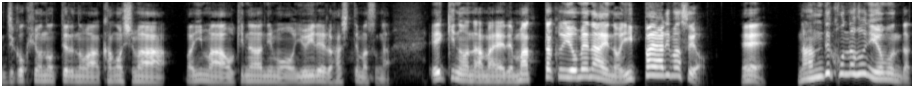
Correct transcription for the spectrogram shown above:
時刻表載ってるのは鹿児島。今沖縄にもユイレール走ってますが駅の名前で全く読めないのいっぱいありますよ。ええ、なんでこんな風に読むんだ。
